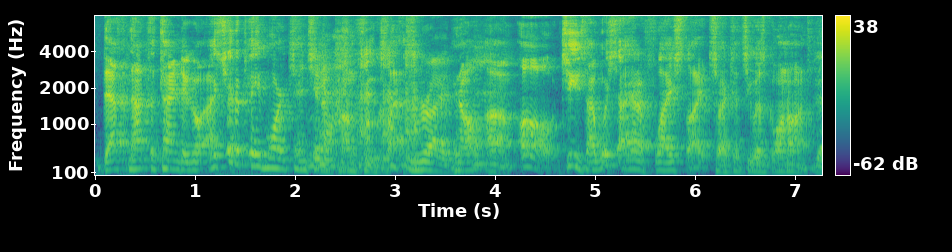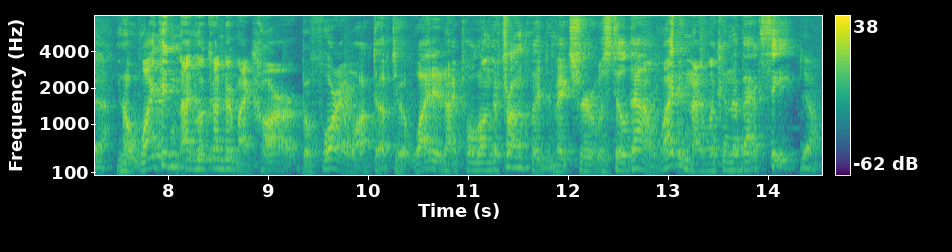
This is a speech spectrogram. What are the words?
That's not the time to go. I should have paid more attention in Yeah. kung fu class. Right. You know. Um, oh, geez, I wish I had a flashlight so I could see what's going on. Yeah. You know, why didn't I look under my car before I walked up to it? Why didn't I pull on the trunk lid to make sure it was still down? Why didn't I look in the back seat? Yeah.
